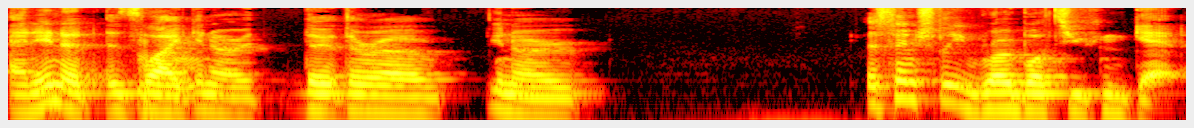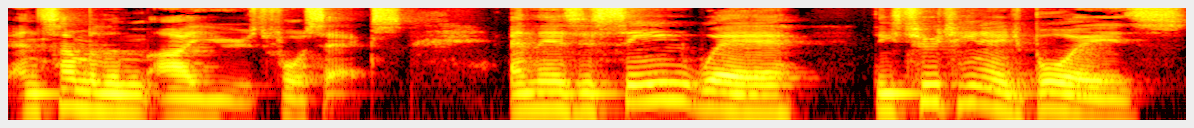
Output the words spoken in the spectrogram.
And in it, it's like Mhm. you know there there are you know essentially robots you can get, and some of them are used for sex. And there's this scene where these two teenage boys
